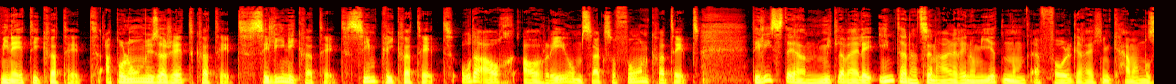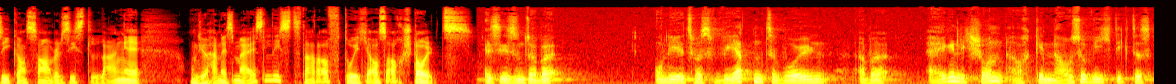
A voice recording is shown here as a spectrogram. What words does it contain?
Minetti Quartett, Apollon Musaget Quartett, Cellini Quartett, Simpli Quartett oder auch Aureum Saxophon Quartett. Die Liste an mittlerweile international renommierten und erfolgreichen Kammermusikensembles ist lange und Johannes Meisel ist darauf durchaus auch stolz. Es ist uns aber, ohne jetzt was werten zu wollen, aber eigentlich schon auch genauso wichtig, dass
